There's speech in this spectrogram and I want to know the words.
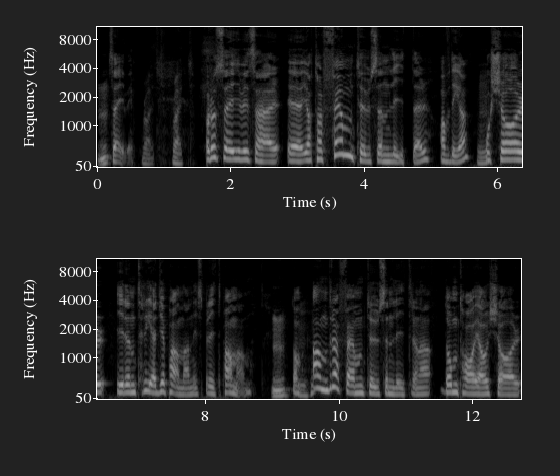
Mm. Säger vi. Right, right. Och då säger vi så här, eh, jag tar 5 000 liter av det Mm. och kör i den tredje pannan, i spritpannan. Mm. De Mhm. andra 5 000 litrarna, de tar jag och kör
